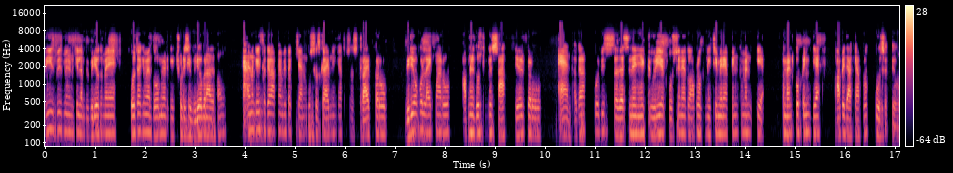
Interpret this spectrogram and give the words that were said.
बीस बीस मिनट की लंबी वीडियो तो मैंने सोचा कि मैं दो मिनट की छोटी सी वीडियो बना देता हूँ। एंड गई। अगर आपने अभी तक चैनल को सब्सक्राइब नहीं किया तो सब्सक्राइब करो। वीडियो को लाइक मारो। अपने दोस्तों के साथ शेयर करो। एंड अगर आप कोई भी सजेशन है क्यूरी है क्वेश्चन है तो आप लोग नीचे मेरे पिन कमेंट किया कमेंट को पिन किया, वहाँ पे जाके आप लोग पूछ सकते हो।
